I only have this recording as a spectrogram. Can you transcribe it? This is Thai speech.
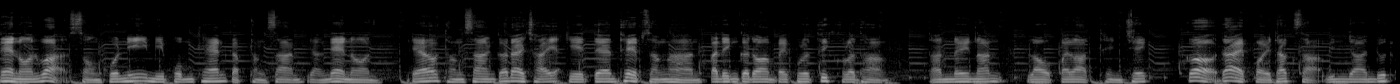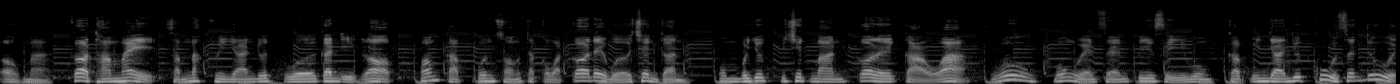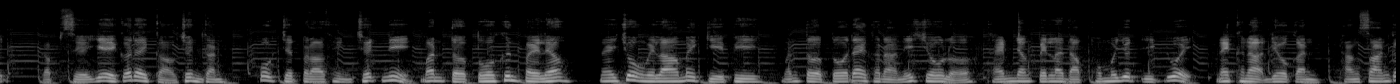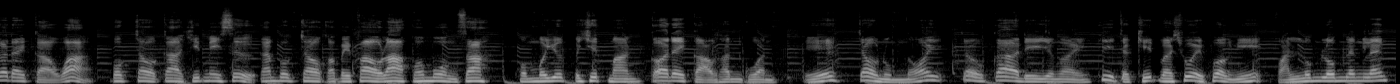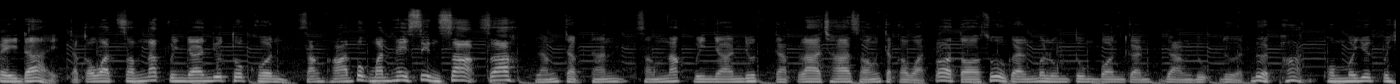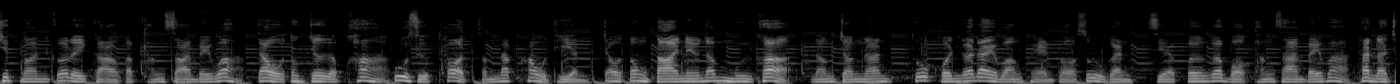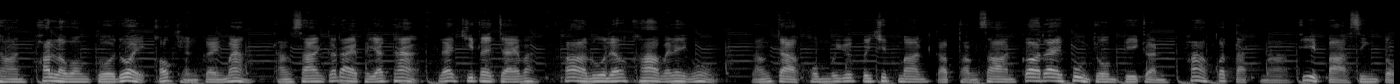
แน่นอนว่าสองคนนี้มีปมแค้นกับถังซานอย่างแน่นอนแล้วถังซานก็ได้ใช้เขตแดนเทพสังหารกระเด็นกระดอนไปคนละทิศคนละทาง ทันในนั้นเราประหลัดแห่งเช็คก็ได้ปล่อยทักษะวิญญาณยุทธออกมา ก็ทำให้สำนักวิญญาณยุทธเวอร์กันอีกรอบ พร้อมกับคนสองจักรวรรดิก็ได้เวอร์เช่นกันพรหมยุทธวิชิตมารก็เลยกล่าวว่าโว้วงแหวนแสนปีสีวง กับวิญญาณยุทธคู่ซะด้วย กับเสียเย่ก็ได้กล่าวเช่นกัน พวกเจ็ดประหลาดแห่งเช็คนี่มันเติบโตขึ้นไปแล้ว ในช่วงเวลาไม่กี่ปี มันเติบโตได้ขนาดนี้เชียวเหรอ แถมยังเป็นระดับพมยุทธ์อีกด้วย ในขณะเดียวกันทางซานก็ได้กล่าวว่า พวกเจ้ากล้าคิดไม่ซื่อการพวกเจ้าก็ไปเฝ้าลากมะม่วงซะ พมยุทธ์ไปชิดมันก็ได้กล่าวทันควร เอ๊ะ เจ้าหนุ่มน้อย เจ้ากล้าดียังไง ที่จะคิดมาช่วยพวกนี้ ฝันลมๆแรงๆไปได้ จักรวรรดิสำนักวิญญาณยุทธทุกคน สังหารพวกมันให้สิ้นซากซะ หลังจากนั้นสำนักวิญญาณยุทธกับราชาสองจักรวรรดิก็ต่อสู้กันมาลุมตุมบอลกันอย่างดุเดือดเลือดพ่านพรหมยุทธประชิดมันก็เลยกล่าวกับถังซานไปว่า เจ้าต้องเจอกับข้าผู้สืบทอดสำนักเฮ้าเทียน เจ้าต้องตายในน้ำมือข้าหลังจากนั้นทุกคนก็ได้วางแผนต่อสู้กัน เสียเปิงก็บอกทางซานไปว่า ท่านอาจารย์ท่านระวังตัวด้วย เขาแข็งแกร่งมาก ทางซานก็ได้พยักหน้าและคิดในใจว่าข้ารู้แล้วข้าไม่ได้โง่ หลังจากพรมยุทธไปชิดมารกับถังซานก็ได้พุ่งโจมตีกัน ภาพก็ตัดมาที่ป่าซิงโต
